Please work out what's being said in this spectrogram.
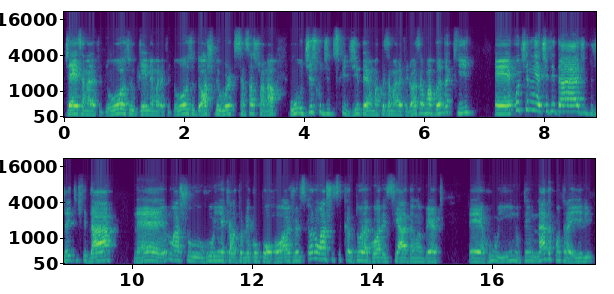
Jazz é maravilhoso, Game é maravilhoso, The Watch the Work sensacional, o disco de despedida é uma coisa maravilhosa, é uma banda que é, continua em atividade do jeito que dá, né? Eu não acho ruim aquela turnê com o Paul Rogers, eu não acho esse cantor agora, esse Adam Lambert, é, ruim, não tenho nada contra ele.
